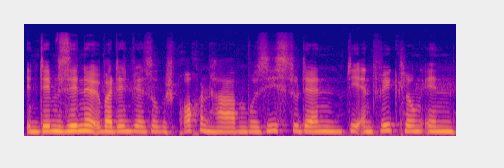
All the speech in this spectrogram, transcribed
in dem Sinne, über den wir so gesprochen haben, wo siehst du denn die Entwicklung in,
